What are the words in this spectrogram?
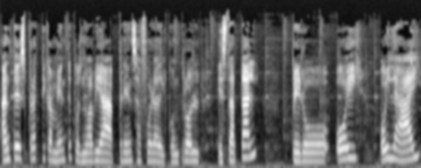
Antes prácticamente pues no había prensa fuera del control estatal, pero hoy hoy la hay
